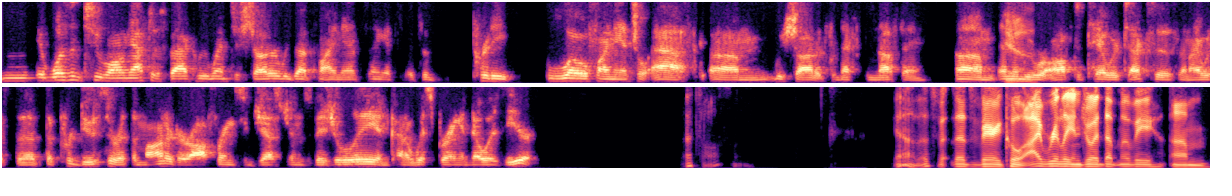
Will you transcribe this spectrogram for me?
Mm, it wasn't too long after the fact we went to Shudder. We got financing. It's it's a pretty low financial ask. Um, we shot it for next to nothing. Um, and yeah. then we were off to Taylor, Texas, and I was the the producer at the monitor, offering suggestions visually and kind of whispering in Noah's ear. That's awesome. Yeah, that's that's very cool. I really enjoyed that movie. Um,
